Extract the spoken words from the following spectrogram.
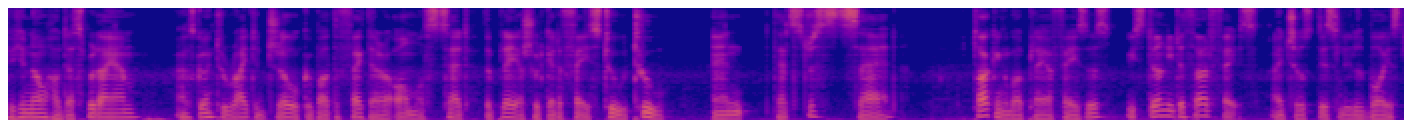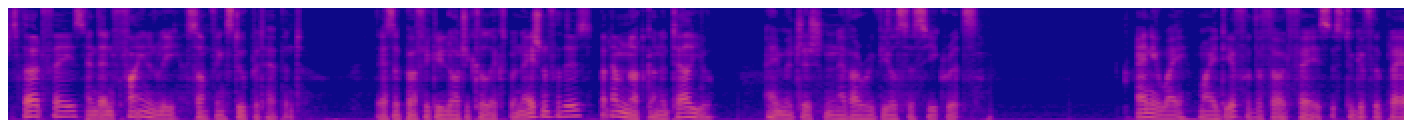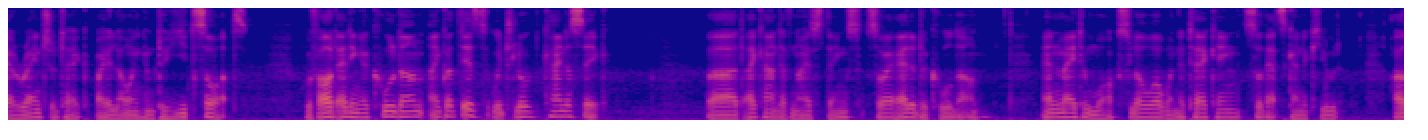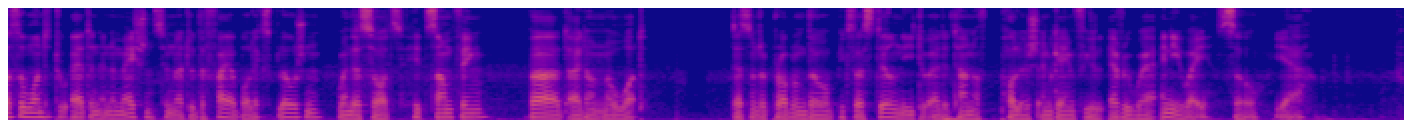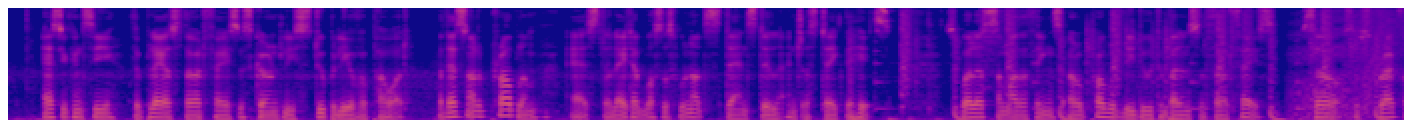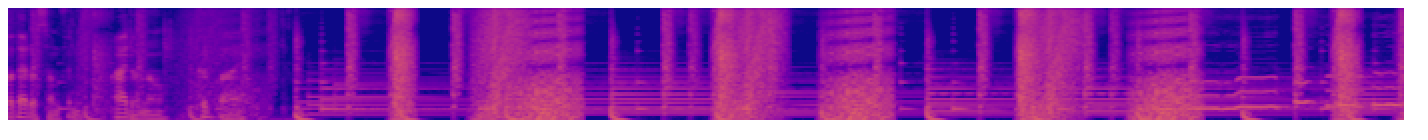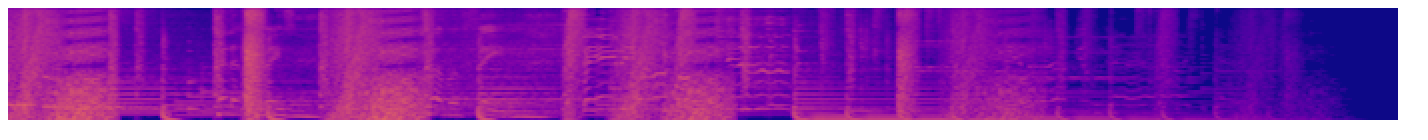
Do you know how desperate I am? I was going to write a joke about the fact that I almost said the player should get a phase 2 too, and that's just sad. Talking about player phases, we still need a third phase. I chose this little boy as the third phase, and then finally something stupid happened. There's a perfectly logical explanation for this, but I'm not gonna tell you. A magician never reveals his secrets. Anyway, my idea for the third phase is to give the player a ranged attack by allowing him to yeet swords. Without adding a cooldown, I got this, which looked kinda sick. But I can't have nice things, so I added a cooldown. And made him walk slower when attacking, so that's kinda cute. I also wanted to add an animation similar to the fireball explosion, when the swords hit something, but I don't know what. That's not a problem though, because I still need to add a ton of polish and game feel everywhere anyway, so yeah. As you can see, the player's third phase is currently stupidly overpowered. But that's not a problem, as the later bosses will not stand still and just take the hits. as well as some other things I will probably do to balance the third phase. So subscribe for that or something, I don't know. Goodbye.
